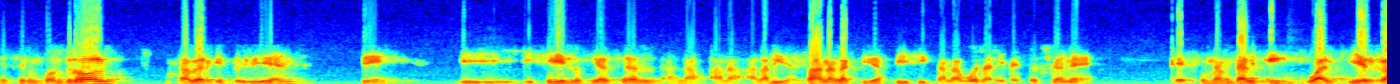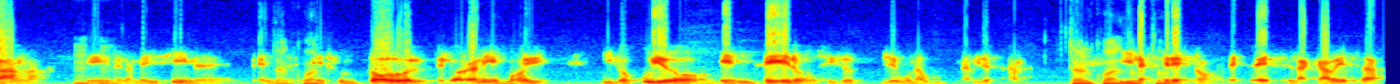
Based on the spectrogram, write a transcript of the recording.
hacer un control, saber que estoy bien, ¿sí? Y, sí, lo que hace a la, vida sana, a la actividad física, la buena alimentación es, fundamental en cualquier rama de la medicina. es un todo el, organismo y, lo cuido entero si yo llevo una, vida sana. y el estrés, ¿no? El estrés, la cabeza,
